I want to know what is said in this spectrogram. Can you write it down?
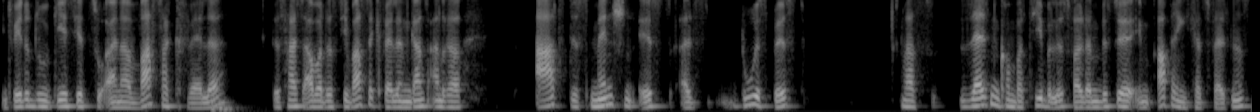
entweder du gehst jetzt zu einer Wasserquelle, das heißt aber, dass die Wasserquelle eine ganz andere Art des Menschen ist, als du es bist, was selten kompatibel ist, weil dann bist du ja im Abhängigkeitsverhältnis.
